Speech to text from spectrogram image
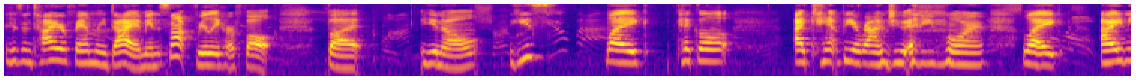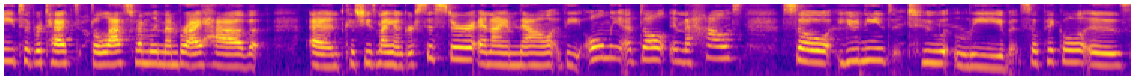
his entire family die. I mean it's not really her fault but you know he's like pickle i can't be around you anymore. Like i need to protect the last family member i have and because she's my younger sister and I am now the only adult in the house, so you need to leave. So Pickle is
